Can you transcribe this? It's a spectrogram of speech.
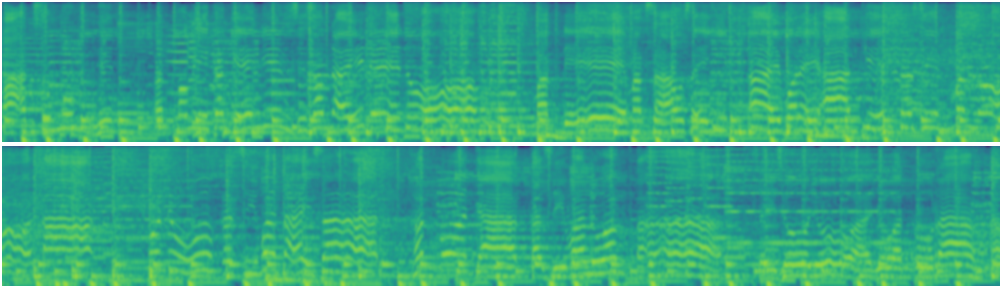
ปานสมมุมเห็นอันบ่มีกางเกงยีนสิซ้ำใดเด้น้องมักเดมักสาวใส่ยินอ้ายบ่ได้อ่านกินแต่สิ้นมันล่อตาบ่ดูกะสิว่าตายซาดคันบ่อยากกะสิว่าลวงตาใส่โชยั่วยวนอุราอะ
